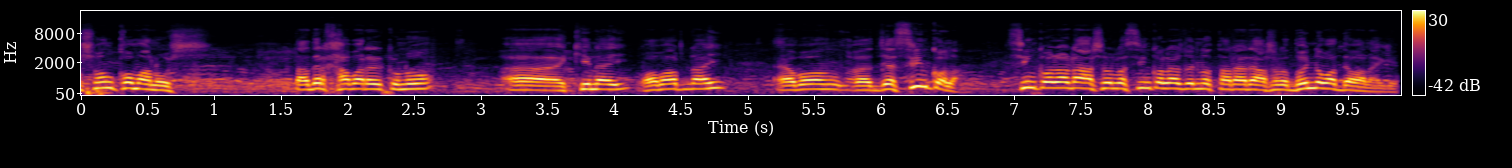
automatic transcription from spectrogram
অসংখ্য মানুষ তাদের খাবারের কোনো কি নাই, অভাব নাই এবং যে শৃঙ্খলা, শৃঙ্খলাটা আসলে, শৃঙ্খলার জন্য তারা আসলে ধন্যবাদ দেওয়া লাগে।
